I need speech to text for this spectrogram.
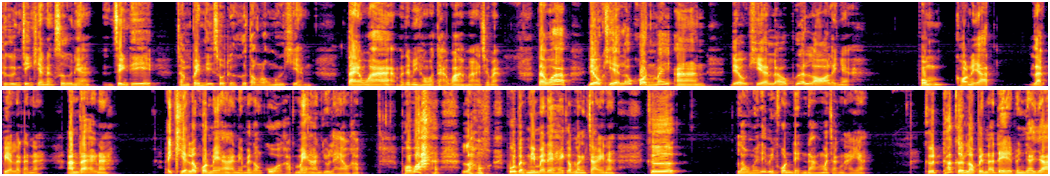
คือจริงๆเขียนหนังสือเนี่ยสิ่งที่จำเป็นที่สุดก็คือต้องลงมือเขียน แต่ว่ามันจะมีคำว่าแต่ว่ามาใช่ไหมแต่ว่าเดี๋ยวเขียนแล้วคนไม่อ่าน เดี๋ยวเขียนแล้วเพื่อนล้ออะไรเงี้ยผมขออนุญาตแลกเปลี่ยนแล้วกันนะอันแรกนะไอ้เขียนแล้วคนไม่อ่านเนี่ยไม่ต้องกลัวครับไม่อ่านอยู่แล้วครับ เพราะว่าเราพูดแบบนี้ไม่ได้ให้กำลังใจนะ คือเราไม่ได้เป็นคนเด่นดังมาจากไหนอะ คือถ้าเกิดเราเป็นนัเดทเป็นยาย่า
